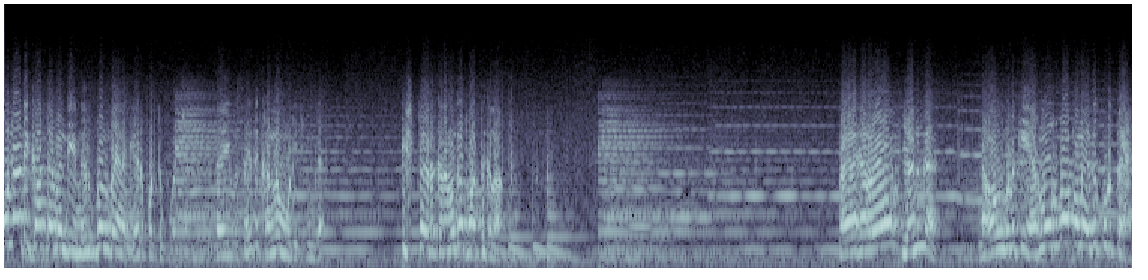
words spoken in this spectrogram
முன்னாடி காட்ட வேண்டிய நிர்பந்தம் எனக்கு ஏற்பட்டு போச்சு. தயவு செய்து கண்ணை முடிக்குங்க. இஷ்டம் இருக்கிறவங்க பாத்துக்கலாம் பயணக்காரரே ஏனுங்க? நான் உங்களுக்கு 200 ரூபாய் பணம் எது கொடுத்தேன்?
